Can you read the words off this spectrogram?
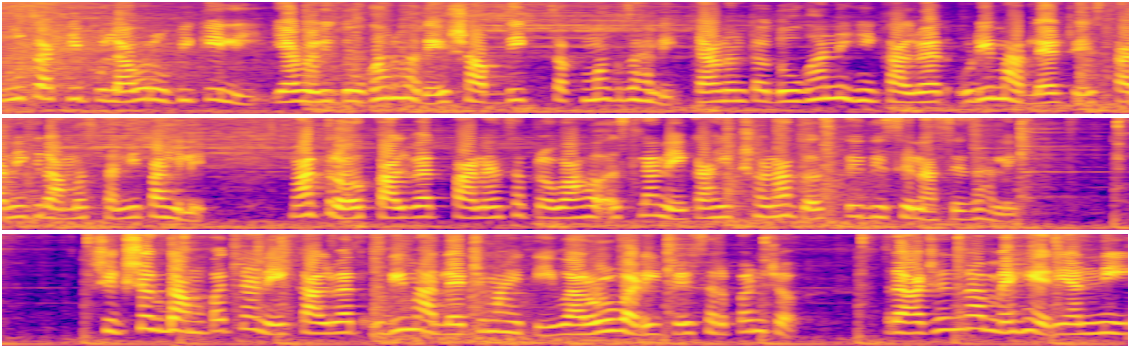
दुचाकी पुलावर उभी केली. यावेळी दोघांमध्ये शाब्दिक चकमक झाली. त्यानंतर दोघांनीही कालव्यात उडी मारल्याचे स्थानिक ग्रामस्थांनी पाहिले. मात्र कालव्यात पाण्याचा प्रवाह असल्याने काही क्षणातच ते दिसेनासे झाले. शिक्षक दाम्पत्याने कालव्यात उडी मारल्याची माहिती वारुळवाडीचे सरपंच राजेंद्र मेहेर यांनी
